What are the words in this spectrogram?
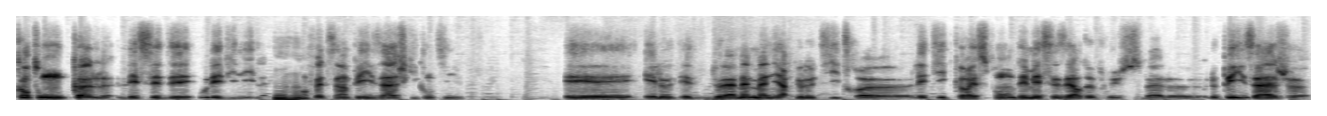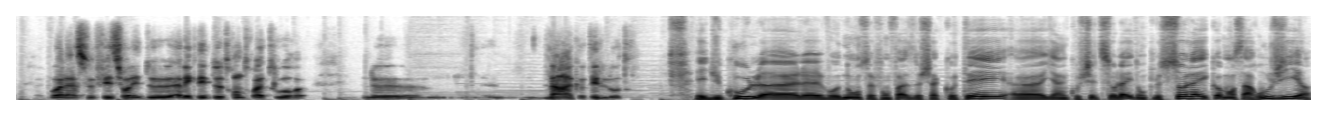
quand on colle les CD ou les vinyles, Mhm. en fait, c'est un paysage qui continue. Et, et, le, et de la même manière que le titre, euh, les titres correspondent, Aimer Césaire de plus, bah, le, le paysage, euh, voilà, se fait sur les deux, avec les deux 33 tours, l'un à côté de l'autre. Et du coup, le- le- vos noms se font face de chaque côté. Euh, Il y a un coucher de soleil, donc le soleil commence à rougir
